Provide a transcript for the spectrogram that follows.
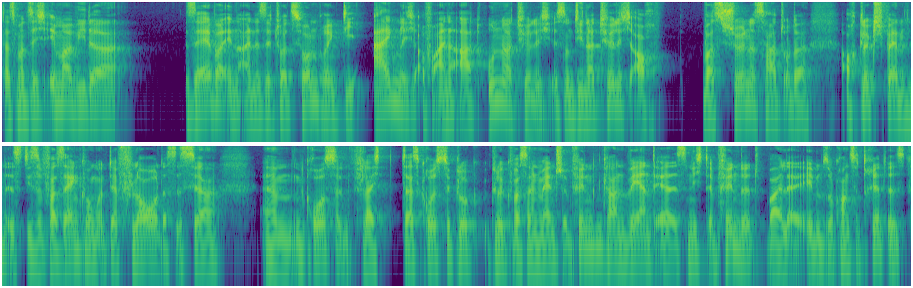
Dass man sich immer wieder selber in eine Situation bringt, die eigentlich auf eine Art unnatürlich ist und die natürlich auch was Schönes hat oder auch Glücksspenden ist, diese Versenkung und der Flow, das ist ja ähm, ein großes, vielleicht das größte Glück, Glück, was ein Mensch empfinden kann, während er es nicht empfindet, weil er eben so konzentriert ist.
